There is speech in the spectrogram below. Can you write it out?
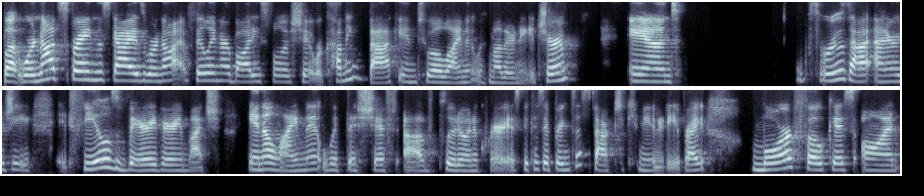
but we're not spraying the skies. We're not filling our bodies full of shit. We're coming back into alignment with Mother Nature. And through that energy, it feels very, very much in alignment with the shift of Pluto and Aquarius because it brings us back to community, right? more focus on,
